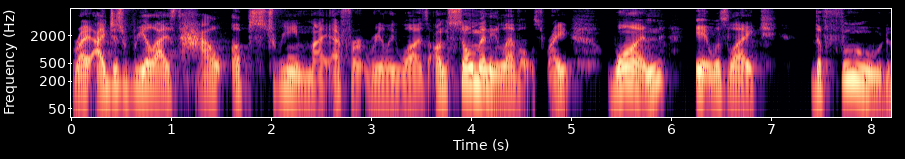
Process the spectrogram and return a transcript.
right i just realized how upstream my effort really was on so many levels right one it was like the food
